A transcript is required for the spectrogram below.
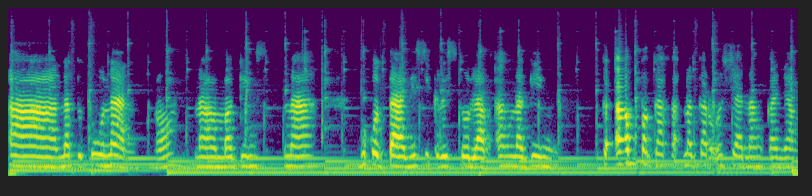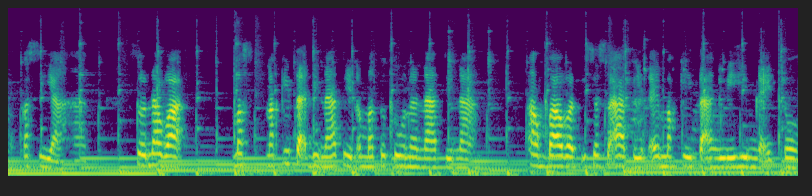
ah, natutunan, no? Na maging na bukod tangi si Kristo lang ang naging ang pagkaka, nagkaroon siya ng kanyang kasiyahan. So nawa mas nakita din natin o matutunan natin na ang bawat isa sa atin ay makita ang lihim na ito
